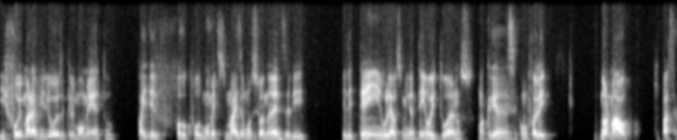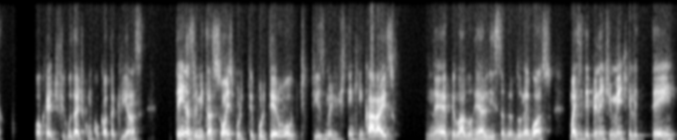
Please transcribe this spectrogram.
E foi maravilhoso aquele momento. O pai dele falou que foram os momentos mais emocionantes ali. Ele tem, o Léo, se não me engano, tem oito anos, uma criança, como eu falei, normal, que passa qualquer dificuldade como qualquer outra criança. Tem as limitações por ter, por ter o autismo, a gente tem que encarar isso né, pelo lado realista do, do negócio, mas independentemente ele tem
